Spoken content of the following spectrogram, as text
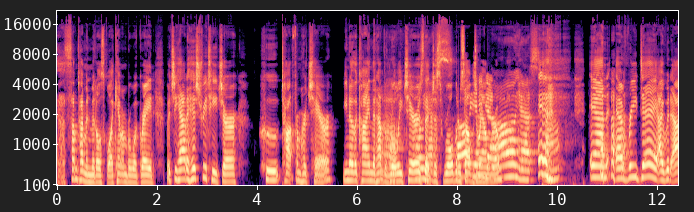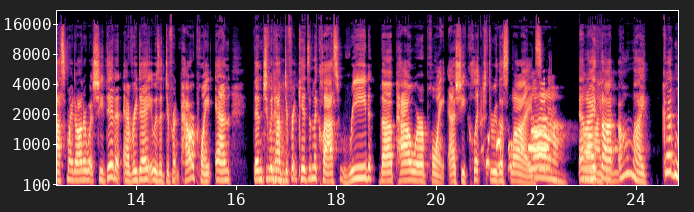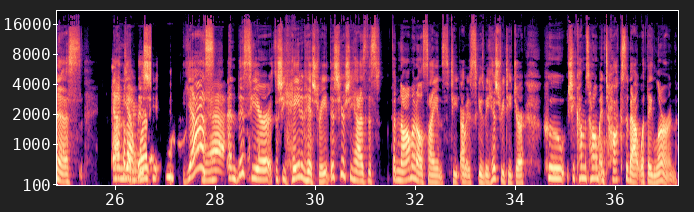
uh, sometime in middle school. I can't remember what grade, but she had a history teacher who taught from her chair. You know, the kind that have the rolly chairs oh, that yes. just roll oh, themselves oh, yeah, around yeah. the room. Oh, yes. And, uh-huh. and every day I would ask my daughter what she did, and every day it was a different PowerPoint. And then she would have mm. different kids in the class read the PowerPoint as she clicked through the slides. Oh, and oh I thought, God. oh my goodness. Talk and yet this year, yes. Yeah. And this year, so she hated history. This year she has this phenomenal science te- I mean, excuse me, history teacher who she comes home and talks about what they learn.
